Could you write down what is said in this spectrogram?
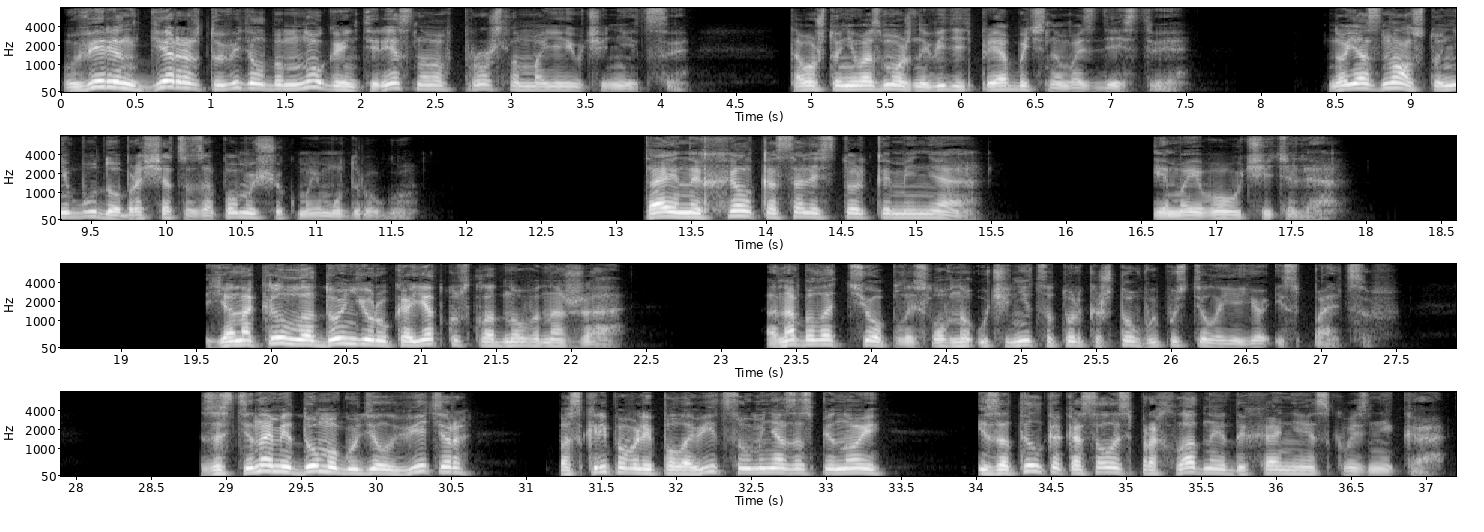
Уверен, Герард увидел бы много интересного в прошлом моей ученицы, того, что невозможно видеть при обычном воздействии. Но я знал, что не буду обращаться за помощью к моему другу. Тайны Хел касались только меня и моего учителя. Я накрыл ладонью рукоятку складного ножа. Она была теплой, словно ученица только что выпустила ее из пальцев. За стенами дома гудел ветер, поскрипывали половицы у меня за спиной, и затылка касалось прохладное дыхание сквозняка.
